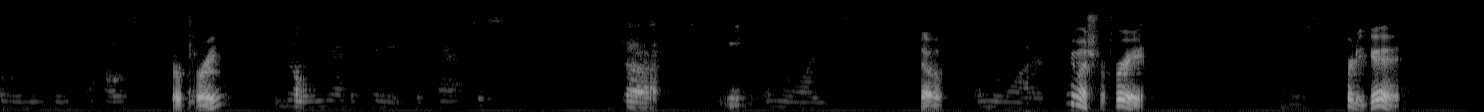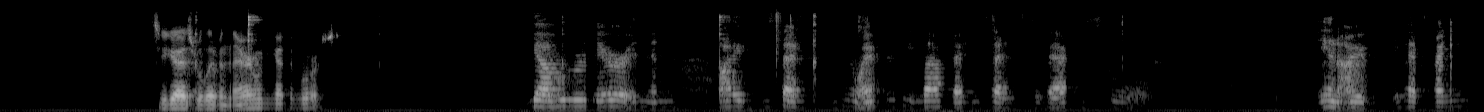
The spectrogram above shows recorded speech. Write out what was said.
so we moved into the house. For free? No, we had to pay the taxes, the heat and the lights So and the water. pretty much for free. That's pretty good. So you guys were living there when you got divorced? Yeah, we were there, and then I decided, you know, after he left, I decided to go back to school. And I had finally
